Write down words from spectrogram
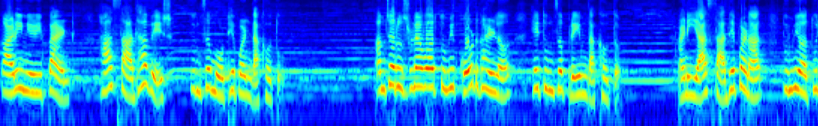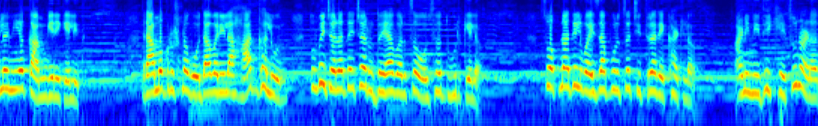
काळी निळी पॅन्ट हा साधा वेश तुमचं मोठेपण दाखवतो. आमच्या रुचण्यावर तुम्ही कोट घालणं हे तुमचं प्रेम दाखवतं. आणि या साधेपणात तुम्ही अतुलनीय कामगिरी केलीत. रामकृष्ण गोदावरीला हात घालून तुम्ही जनतेच्या हृदयावरचं ओझं दूर केलं. स्वप्नातील वैजापूरचं चित्र रेखाटलं आणि निधी खेचून आणत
